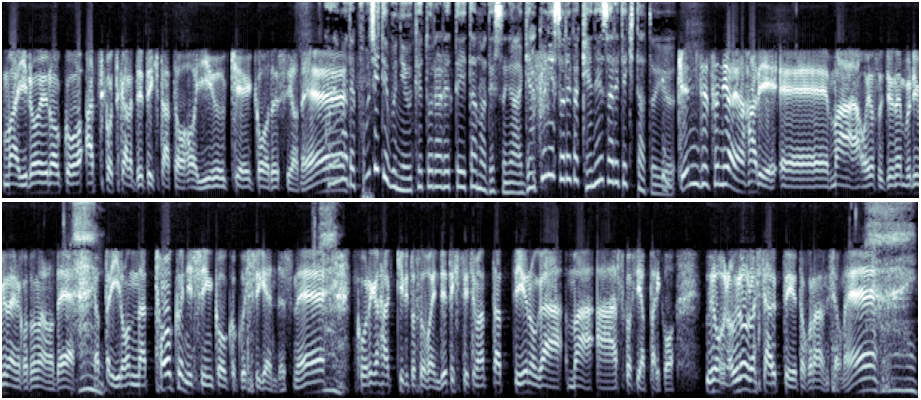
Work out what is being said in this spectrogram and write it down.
う、まあ、いろいろこう、あちこちから出てきたという傾向ですよね。これまでポジティブに受け取られていたのですが、逆にそれが懸念されてきたという。現実にはやはり、えー、まあ、およそ10年ぶりぐらいのことなので、はいやっぱりいろんな、特に新興国資源ですね、はいこれがはっきりと相場に出てきてしまったっていうのが、まあ、あー少しやっぱりこう、うろうろうろうろしちゃうっていうところなんでしょうね。はい。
